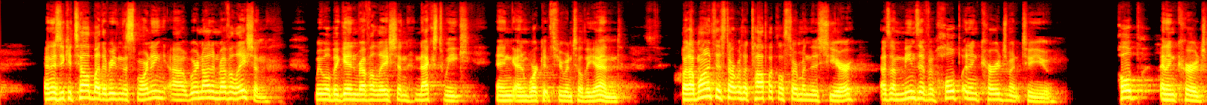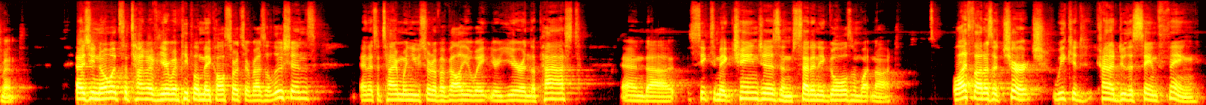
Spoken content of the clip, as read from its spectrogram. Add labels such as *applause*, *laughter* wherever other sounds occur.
And as you could tell by the reading this morning, uh, we're not in Revelation. We will begin Revelation next week and, and work it through until the end. But I wanted to start with a topical sermon this year as a means of hope and encouragement to you. Hope and encouragement. As you know, it's a time of year when people make all sorts of resolutions, and it's a time when you sort of evaluate your year in the past and uh, seek to make changes and set any goals and whatnot. Well, I thought as a church, we could kind of do the same thing,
